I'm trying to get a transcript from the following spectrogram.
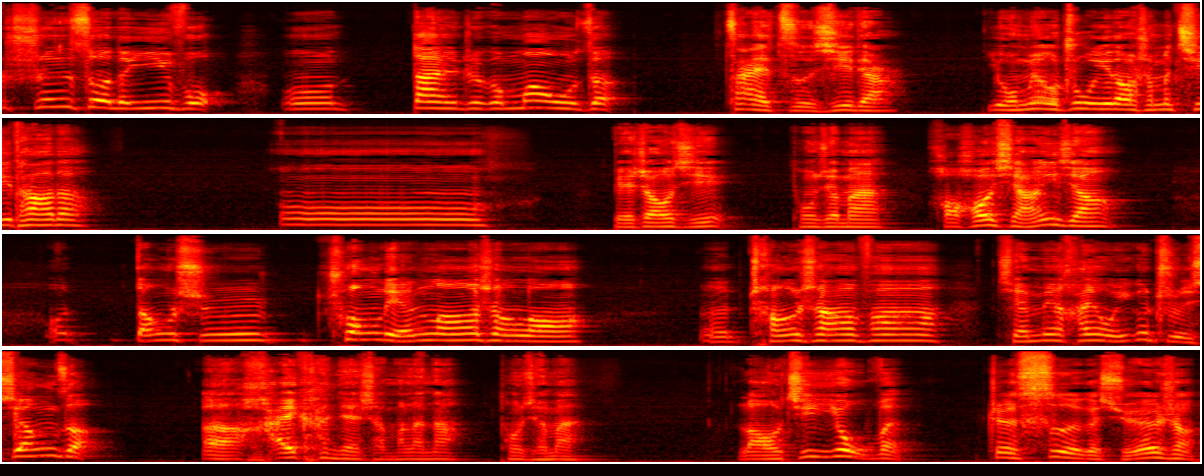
深色的衣服，嗯，戴着个帽子。再仔细点有没有注意到什么其他的？”“嗯，别着急，同学们，好好想一想。”当时窗帘拉上了，呃，长沙发前面还有一个纸箱子，呃，还看见什么了呢？同学们，老纪又问。这四个学生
